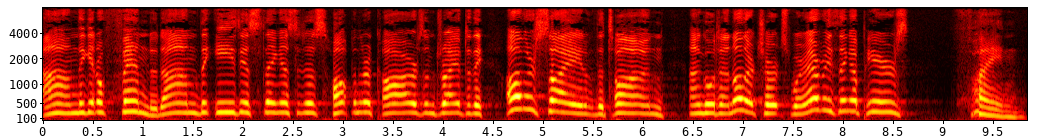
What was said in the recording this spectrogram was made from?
and they get offended. And the easiest thing is to just hop in their cars and drive to the other side of the town and go to another church where everything appears fine.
